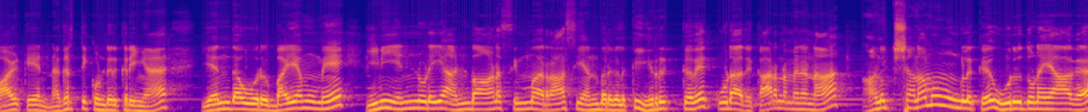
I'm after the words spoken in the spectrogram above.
வாழ்க்கையை நகர்த்தி கொண்டிருக்கிறீங்க. எந்த ஒரு பயமுமே இனி என்னுடைய அன்பான சிம்ம ராசி அன்பர்களுக்கு இருக்கவே கூடாது. காரணம் என்னென்னா அனுக்ஷணமும் உங்களுக்கு உறுதுணையாக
